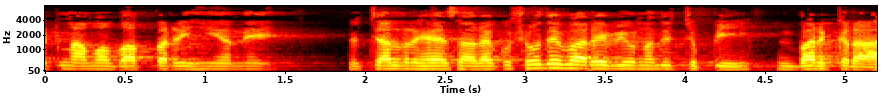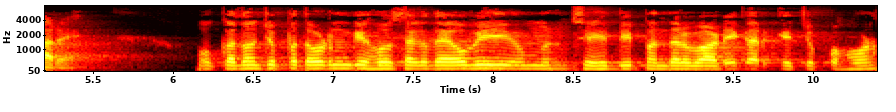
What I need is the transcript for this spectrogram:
ਘਟਨਾਵਾਂ ਵਾਪਰ ਰਹੀਆਂ ਨੇ ਚੱਲ ਰਿਹਾ ਸਾਰਾ ਕੁਝ ਉਹਦੇ ਬਾਰੇ ਵੀ ਉਹਨਾਂ ਦੀ ਚੁੱਪੀ ਬਰਕਰਾਰ ਹੈ। ਉਹ ਕਦੋਂ ਚੁੱਪ ਤੋੜਨਗੇ ਹੋ ਸਕਦਾ ਉਹ ਵੀ ਸ਼ਹੀਦੀ ਪੰਦਰਵਾੜੇ ਕਰਕੇ ਚੁੱਪ ਹੋਣ।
